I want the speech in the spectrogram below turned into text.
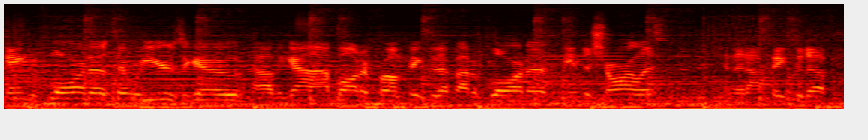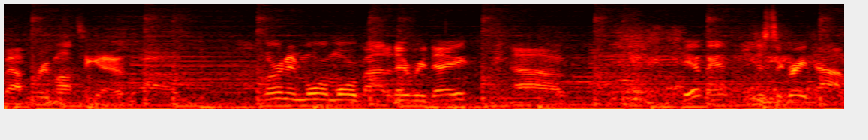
Came to Florida several years ago. Uh, the guy I bought it from picked it up out of Florida into Charlotte, and then I picked it up about three months ago. Uh, learning more and more about it every day. Uh, yeah, man, just a great time.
